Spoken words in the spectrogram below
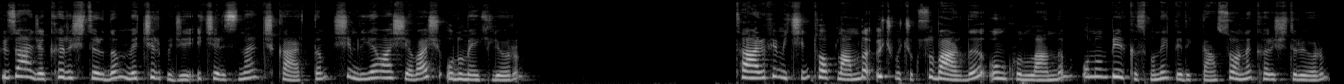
Güzelce karıştırdım ve çırpıcıyı içerisinden çıkarttım. Şimdi yavaş yavaş unumu ekliyorum. Tarifim için toplamda 3,5 su bardağı un kullandım. Unun bir kısmını ekledikten sonra karıştırıyorum.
